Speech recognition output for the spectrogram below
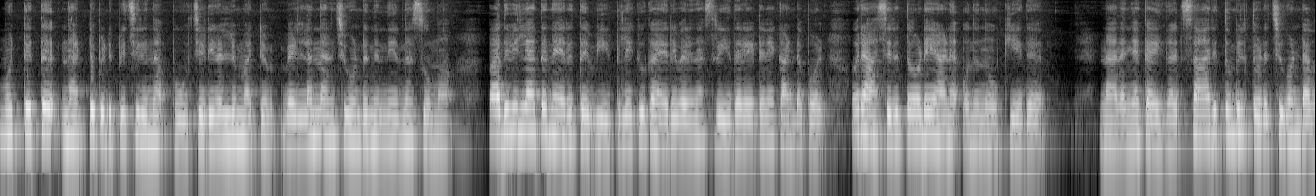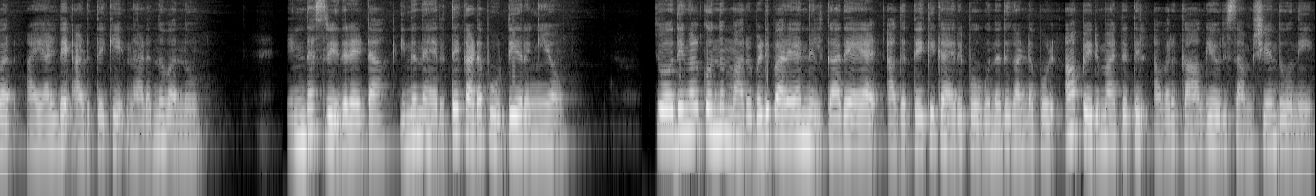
മുറ്റത്ത് നട്ടുപിടിപ്പിച്ചിരുന്ന പൂച്ചെടികളിലും മറ്റും വെള്ളം നനച്ചുകൊണ്ട് നിന്നിരുന്ന സുമ പതിവില്ലാത്ത നേരത്ത് വീട്ടിലേക്ക് കയറി വരുന്ന ശ്രീധരേട്ടനെ കണ്ടപ്പോൾ ഒരാശ്ചര്യത്തോടെയാണ് ഒന്ന് നോക്കിയത്. നനഞ്ഞ കൈകൾ സാരിത്തുമ്പിൽ തുടച്ചുകൊണ്ടവർ അയാളുടെ അടുത്തേക്ക് നടന്നു വന്നു. എന്താ ശ്രീധരേട്ട ഇന്ന് നേരത്തെ കട പൂട്ടിയിറങ്ങിയോ? ചോദ്യങ്ങൾക്കൊന്നും മറുപടി പറയാൻ നിൽക്കാതെ അയാൾ അകത്തേക്ക് കയറി പോകുന്നത് കണ്ടപ്പോൾ ആ പെരുമാറ്റത്തിൽ അവർക്കാകെ ഒരു സംശയം തോന്നി.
